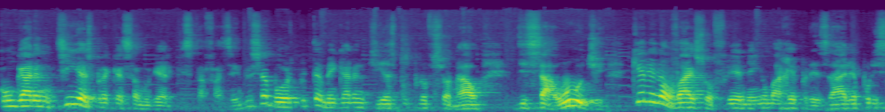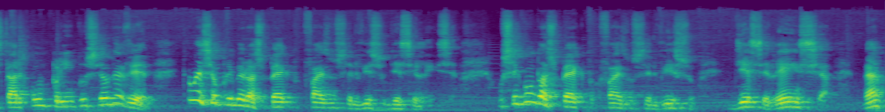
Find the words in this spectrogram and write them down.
com garantias para que essa mulher que está fazendo esse aborto e também garantias para o profissional de saúde que ele não vai sofrer nenhuma represália por estar cumprindo o seu dever. Então, esse é o primeiro aspecto que faz um serviço de excelência. O segundo aspecto que faz um serviço de excelência né,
